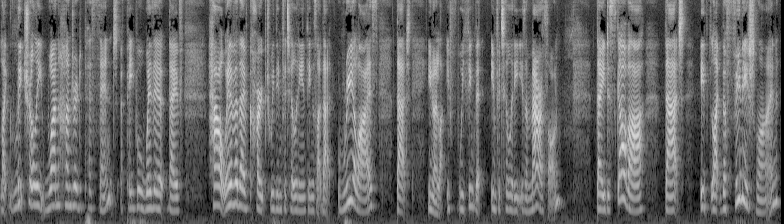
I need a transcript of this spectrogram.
like, literally 100% of people, whether they've however they've coped with infertility and things like that, realize that, you know, like if we think that infertility is a marathon, they discover that it like the finish line,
